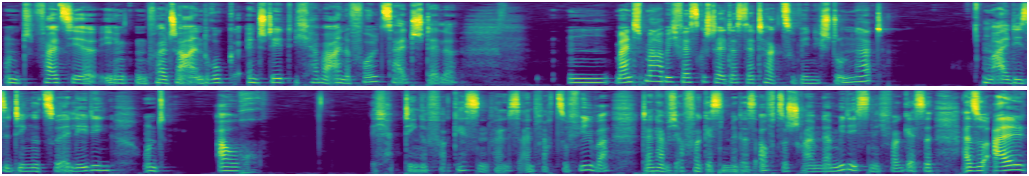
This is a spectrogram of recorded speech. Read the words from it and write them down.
Und falls hier irgendein falscher Eindruck entsteht, ich habe eine Vollzeitstelle. Mm, Manchmal habe ich festgestellt, dass der Tag zu wenig Stunden hat, um all diese Dinge zu erledigen und auch ich habe Dinge vergessen, weil es einfach zu viel war. Dann habe ich auch vergessen, mir das aufzuschreiben, damit ich es nicht vergesse. Also all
